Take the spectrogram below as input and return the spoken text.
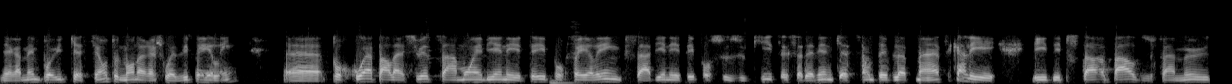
il n'y aurait même pas eu de question. Tout le monde aurait choisi Paling. Euh, pourquoi par la suite ça a moins bien été pour Paling puis ça a bien été pour Suzuki, ça devient une question de développement. quand les, les dépisteurs parlent du fameux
